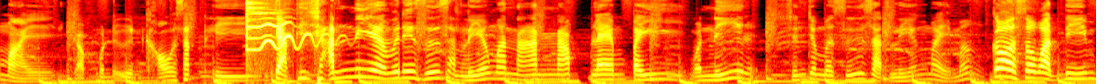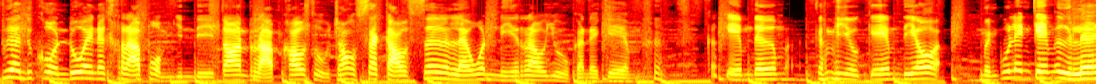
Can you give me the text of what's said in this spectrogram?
ใหม่ กับคนอื่นเขาสักที จากที่ฉันเนี่ยไม่ได้ซื้อสัตว์เลี้ยงมานานนับแรมปี วันนี้ฉันจะมาซื้อสัตว์เลี้ยงใหม่มั่ง ก็สวัสดีเพื่อนทุกคนด้วยนะครับ ผมยินดีต้อนรับเข้าสู่ช่องสเกลเซอร์แล้ววันนี้เราอยู่กันในเกม ก็เกมเดิม ก็มีอยู่เกมเดียวอะ เหมือนกูเล่นเกมอื่นเลย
